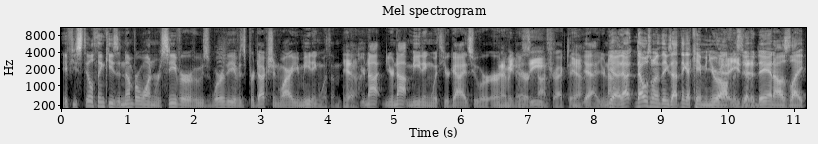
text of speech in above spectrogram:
If you still think he's a number one receiver who's worthy of his production, why are you meeting with him? Yeah. Like, you're not. You're not meeting with your guys who are earning meeting their Zeke. contract. Yeah. yeah, you're not. Yeah, that, that was one of the things I think I came in your Yeah, office you the other day and I was like,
